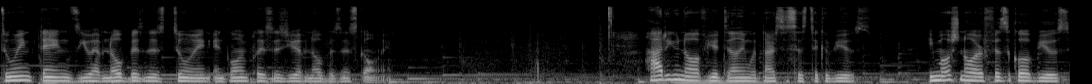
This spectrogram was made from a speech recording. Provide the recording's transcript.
doing things you have no business doing, and going places you have no business going. How do you know if you're dealing with narcissistic abuse? Emotional or physical abuse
